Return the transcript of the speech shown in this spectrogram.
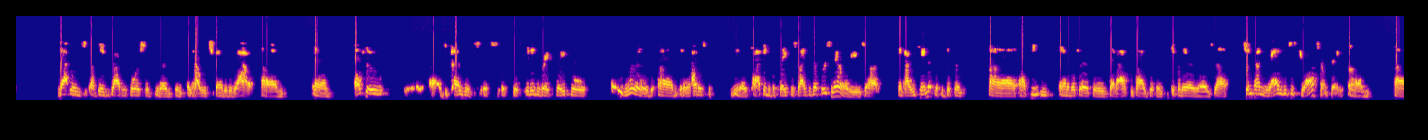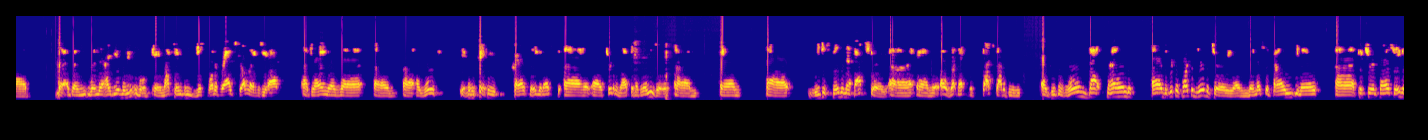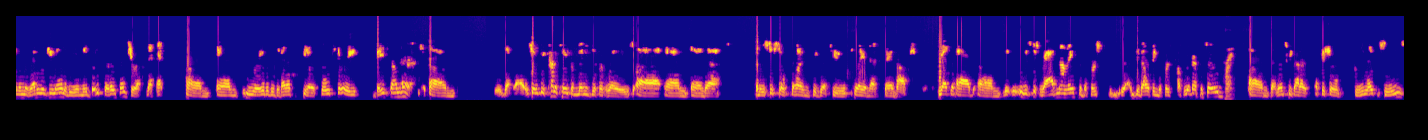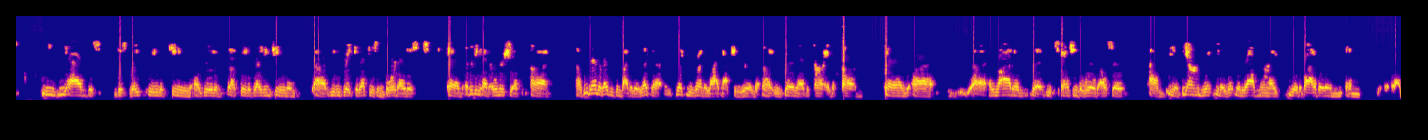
that was a big driving force of, you know, in, how we expanded it out. Um, and also, uh, because it's, it's, it's just, it is a very playful world, um, it allowed us to, you know, tap into the playful sides of our personalities, uh, and how we came up with the different, uh, uh mutant animal characters that occupy different, different areas. Uh, sometimes Rad would just draw something. Um, uh, then when the idea of the mutant wolves came, that came from just one of Rad's drawings. You had a drawing of, uh, of uh, a wolf in a Carl Sagan uh, uh, turtleneck and a blazer. Um, and uh, we just filled in that backstory. Uh, and oh, that, that, that's got to be a group of that found uh, the Griffith Park Observatory, and they must have found, you know, uh, picture of Carl Sagan in the Rebel of Humanity, and they based their culture on that. Um, and we were able to develop, you know, a full story based on that. Um, that, uh, so it kind of came from many different ways, uh, and and uh, and it was just so fun to get to play in that sandbox. We also had um, it, it was just Rad and I for the first developing the first couple of episodes. Right. Um, but once we got our official green light series, we, we have this this great creative team, a creative uh, creative writing team, and uh, really great directors and board artists, and everybody had ownership. Uh, uh, we ran the writers room, by the way, like a like you would run a live action room. Uh, it was going all the time, um, and uh, uh, a lot of the, the expansion of the world also. Um, you know, beyond what, you know, when Rad and I wrote a Bible and, and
